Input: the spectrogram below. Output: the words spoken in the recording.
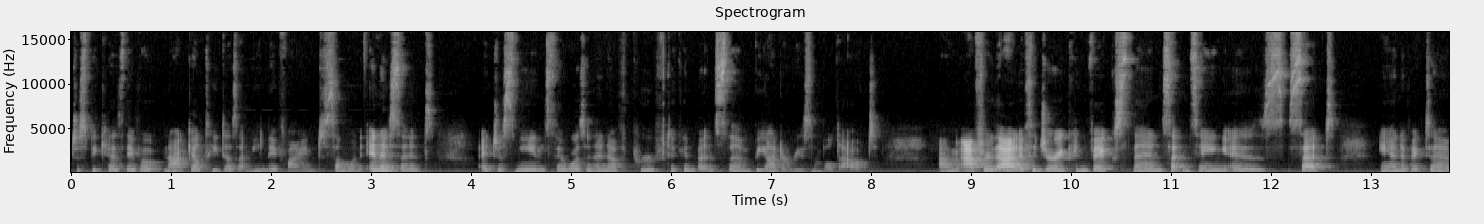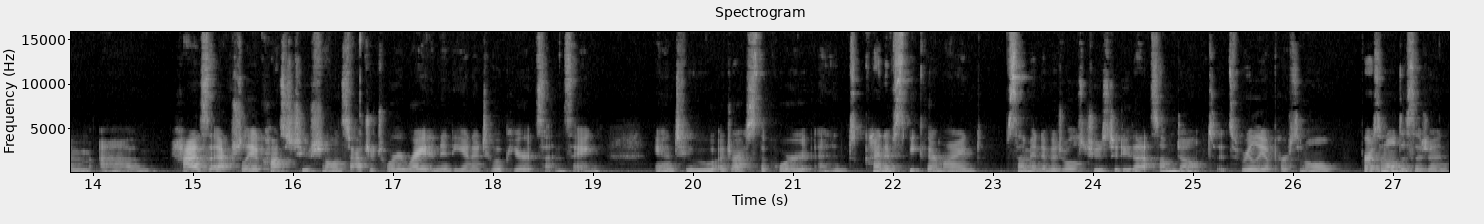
just because they vote not guilty doesn't mean they find someone innocent. It just means there wasn't enough proof to convince them beyond a reasonable doubt. Um, after that, if the jury convicts, then sentencing is set, and a victim um, has actually a constitutional and statutory right in Indiana to appear at sentencing and to address the court and kind of speak their mind. Some individuals choose to do that, some don't. It's really a personal personal decision.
